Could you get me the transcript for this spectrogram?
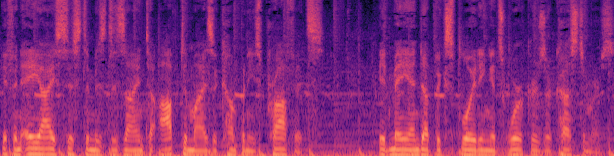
if an AI system is designed to optimize a company's profits, it may end up exploiting its workers or customers.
